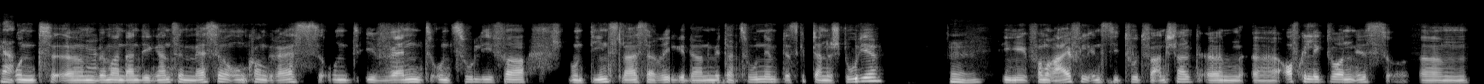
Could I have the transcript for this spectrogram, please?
Ja. Und ähm, ja. wenn man dann die ganze Messe und Kongress und Event und Zuliefer und Dienstleisterriege dann mit dazu nimmt, es gibt da eine Studie, mhm. die vom Reifel-Institut veranstaltet, ähm, äh, aufgelegt worden ist. Ähm,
